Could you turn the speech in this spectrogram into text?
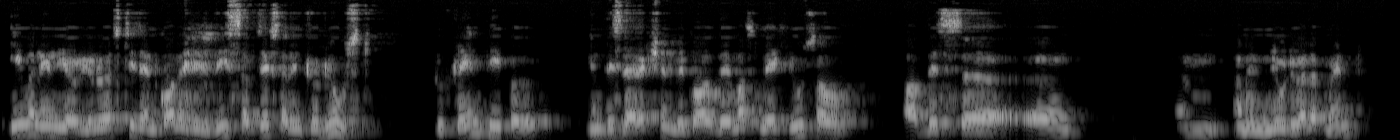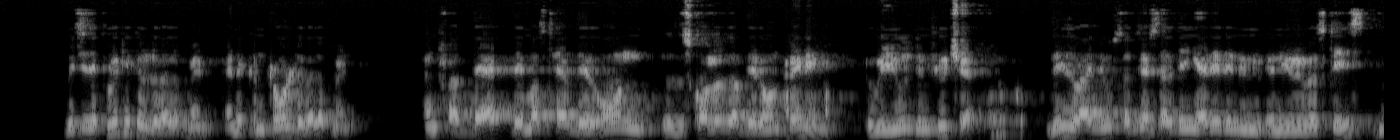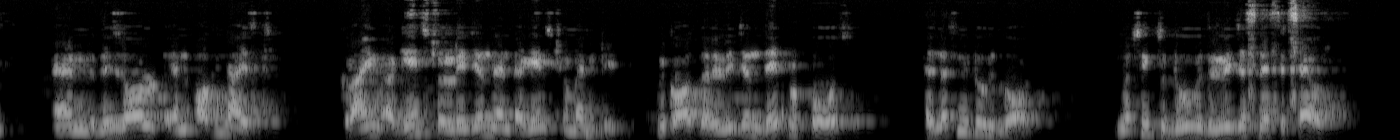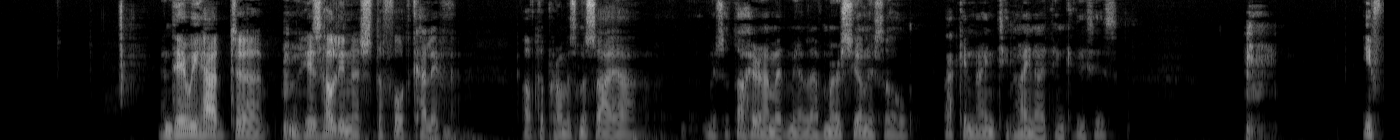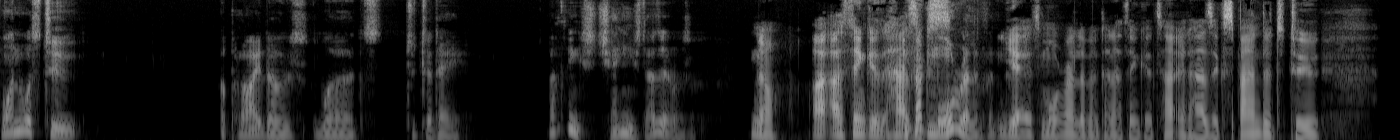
Even in your universities and colleges, these subjects are introduced to train people in this direction because they must make use of, of this, uh, uh, um, I mean, new development, which is a political development and a controlled development. And for that, they must have their own scholars of their own training to be used in future. This is why new subjects are being added in, in universities, and this is all an organized crime against religion and against humanity. Because the religion they propose has nothing to do with God, nothing to do with religiousness itself. And there we had uh, His Holiness, the fourth Caliph of the Promised Messiah, Mirza Tahir Ahmed, may Allah have mercy on his soul, back in 99, I think this is if one was to apply those words to today, nothing's changed, has it, Raza? No, I, I think it has. In fact, ex- more relevant. Yeah, it's more relevant, and I think it ha- it has expanded to.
